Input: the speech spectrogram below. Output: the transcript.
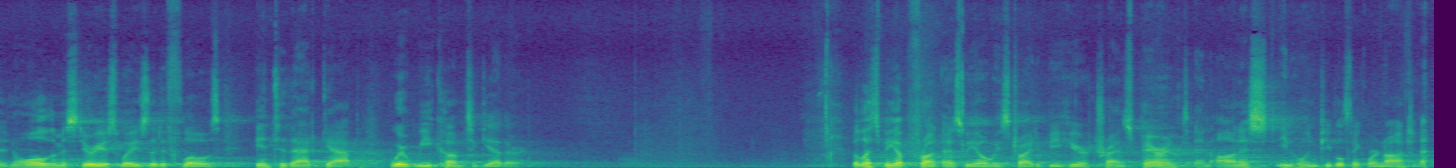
in all the mysterious ways that it flows, into that gap where we come together. But let's be upfront as we always try to be here, transparent and honest, even when people think we're not.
